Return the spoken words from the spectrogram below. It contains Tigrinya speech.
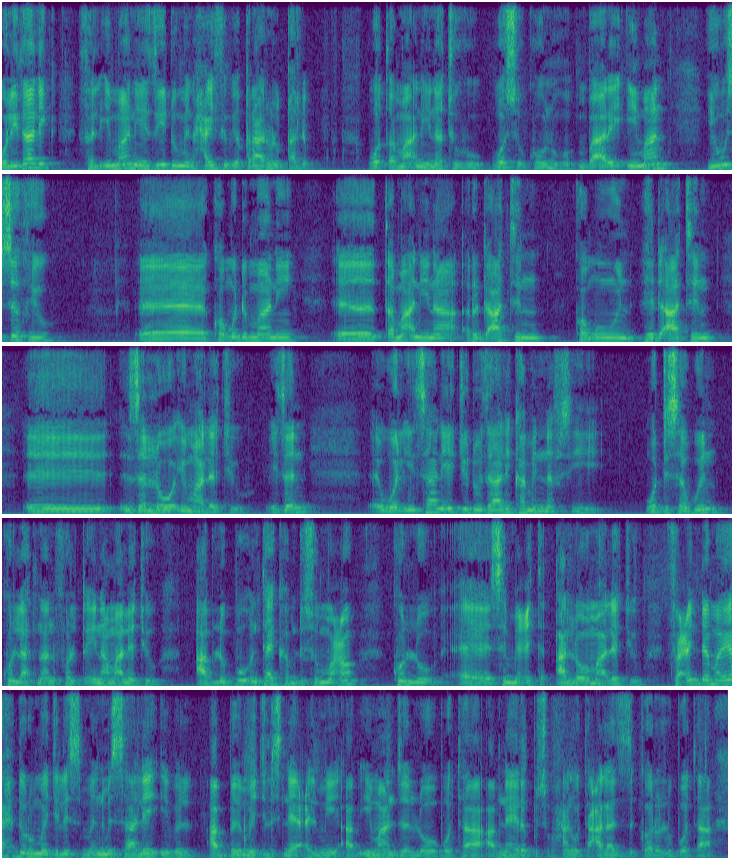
ወሊዛሊክ ፈልኢማን የዚዱ ምን ሓይሱ ኢቅራሩ ልቀልብ ወጠማእኒነትሁ ወስኩንሁ እምበኣረይ ኢማን ይውስኽ እዩ ከምኡ ድማ ጠማእኒና ርግኣትን ከምኡ እውን ህድኣትን ዘለዎ እዩ ማለት እዩ እዘን ወልኢንሳን የጅዱ ዛሊካ ምን ነፍሲ ወዲ ሰብ እውን ኩላትና ንፈልጦ ኢና ማለት እዩ ኣብ ልቡ እንታይ ከም ዝስምዖ ኩሉ ስምዒት ኣለዎ ማለት እዩ ፈዕንደማ የሕድሩ መጅልስ ንምሳሌ ይብል ኣብ መጅልስ ናይ ዕልሚ ኣብ ኢማን ዘለዎ ቦታ ኣብ ናይ ረቢ ስብሓን ወተዓላ ዝዝከረሉ ቦታ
